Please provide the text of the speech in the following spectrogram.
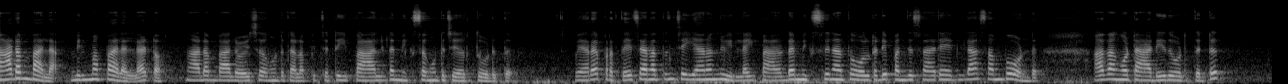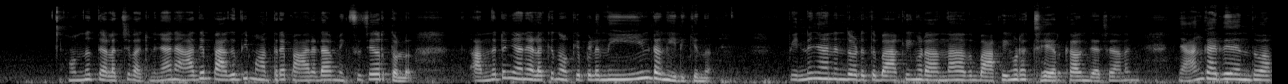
നാടൻ പാല മിൽമ പാലല്ല കേട്ടോ. നാടൻ പാൽ ഒഴിച്ച് അങ്ങോട്ട് തിളപ്പിച്ചിട്ട് ഈ പാലിന്റെ മിക്സ് അങ്ങോട്ട് ചേർത്ത് കൊടുത്ത്. വേറെ പ്രത്യേകിച്ച് അതിനകത്തൊന്നും ചെയ്യാനൊന്നും ഇല്ല. ഈ പാലിന്റെ മിക്സിനകത്ത് ഓൾറെഡി പഞ്ചസാര എല്ലാ സംഭവം ഉണ്ട്. അതങ്ങോട്ട് ആഡ് ചെയ്ത് കൊടുത്തിട്ട് ഒന്ന് തിളച്ച് വറ്റണം ഞാൻ ആദ്യം പകുതി മാത്രമേ പാലട മിക്സ് ചേർത്തുള്ളൂ. എന്നിട്ട് ഞാൻ ഇളക്കി നോക്കിയപ്പോൾ നീണ്ടങ്ങ് ഇരിക്കുന്നു. പിന്നെ ഞാൻ എന്തോ എടുത്ത് ബാക്കിയും കൂടെ എന്നാൽ അത് ബാക്കിയും കൂടെ ചേർക്കാമെന്ന് വിചാരിച്ചു. കാരണം ഞാൻ കരുതിയത് എന്തുവാ?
